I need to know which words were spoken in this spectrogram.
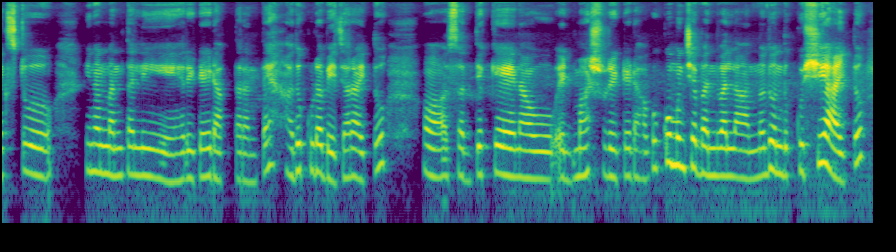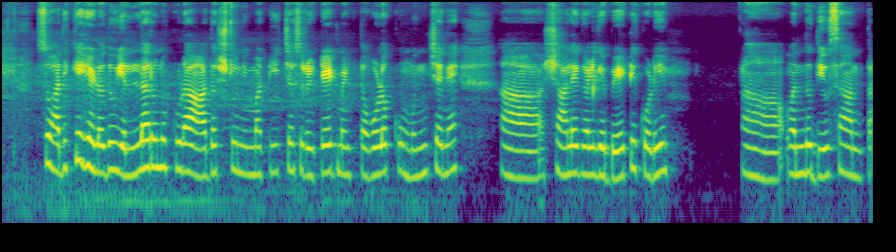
ನೆಕ್ಸ್ಟು ಇನ್ನೊಂದು ಮಂತಲ್ಲಿ ರಿಟೈರ್ಡ್ ಆಗ್ತಾರಂತೆ. ಅದು ಕೂಡ ಬೇಜಾರಾಯಿತು. ಸದ್ಯಕ್ಕೆ ನಾವು ಹೆಡ್ ಮಾಸ್ಟ್ರು ರಿಟೈರ್ಡ್ ಆಗೋಕ್ಕೂ ಮುಂಚೆ ಬಂದ್ವಲ್ಲ ಅನ್ನೋದು ಒಂದು ಖುಷಿ ಆಯಿತು. ಸೊ ಅದಕ್ಕೆ ಹೇಳೋದು ಎಲ್ಲರೂ ಕೂಡ ಆದಷ್ಟು ನಿಮ್ಮ ಟೀಚರ್ಸ್ ರಿಟೈರ್ಮೆಂಟ್ ತಗೊಳ್ಳೋಕ್ಕೂ ಮುಂಚೆನೇ ಶಾಲೆಗಳಿಗೆ ಭೇಟಿ ಕೊಡಿ. ಒಂದು ದಿವಸ ಅಂತ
